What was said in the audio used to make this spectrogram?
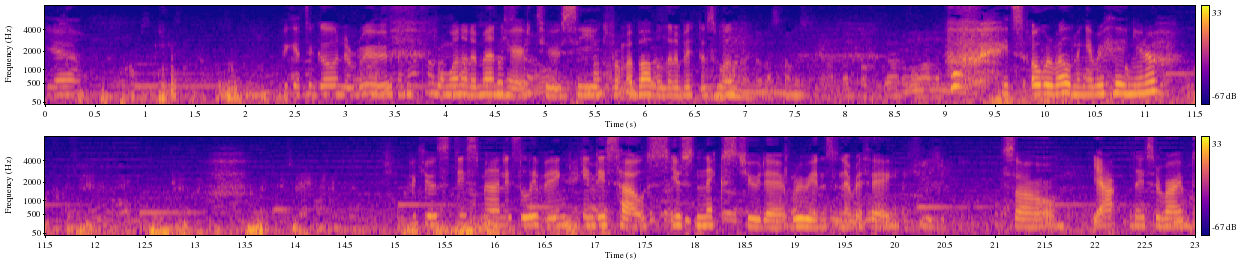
Yeah. We get to go on the roof from one of the men here to see it from above a little bit as well. It's overwhelming everything, you know? Because this man is living in this house just next to the ruins and everything. So, yeah, they survived.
